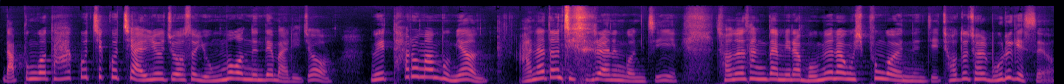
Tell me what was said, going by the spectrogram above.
나쁜 거 다 꼬치꼬치 알려주어서 욕먹었는데 말이죠. 왜 타로만 보면 안 하던 짓을 하는 건지 전화 상담이라 모면하고 싶은 거였는지 저도 잘 모르겠어요.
